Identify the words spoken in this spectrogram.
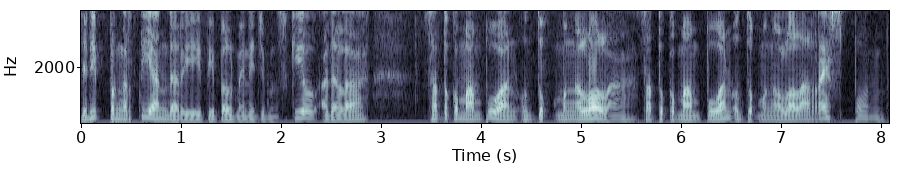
Jadi pengertian dari people management skill adalah satu kemampuan untuk mengelola, satu kemampuan untuk mengelola respon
